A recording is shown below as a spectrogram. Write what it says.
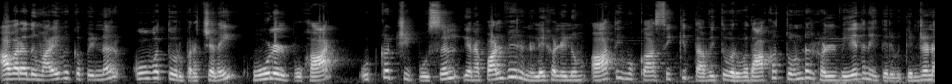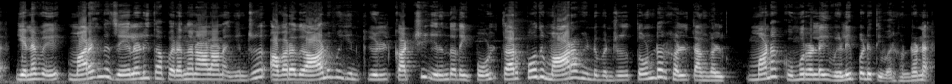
அவரது மறைவுக்கு பின்னர் கூவத்தூர் பிரச்சனை ஊழல் புகார் உட்கட்சி பூசல் என பல்வேறு நிலைகளிலும் அதிமுக சிக்கி தவித்து வருவதாக தொண்டர்கள் வேதனை தெரிவிக்கின்றனர் எனவே மறைந்த ஜெயலலிதா பிறந்த நாளான இன்று அவரது ஆளுமையின் கீழ் கட்சி இருந்ததைப் போல் தற்போது மாற வேண்டும் என்று தொண்டர்கள் தங்கள் மனக்குமுறலை வெளிப்படுத்தி வருகின்றனர்.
